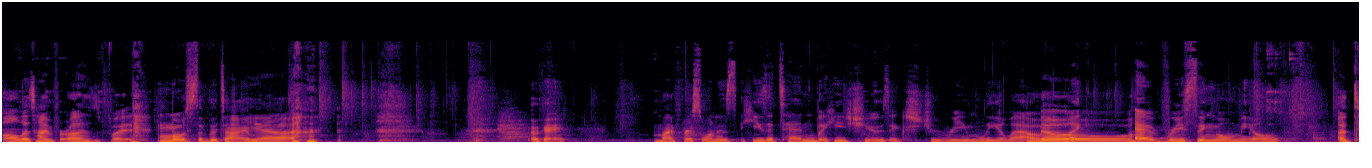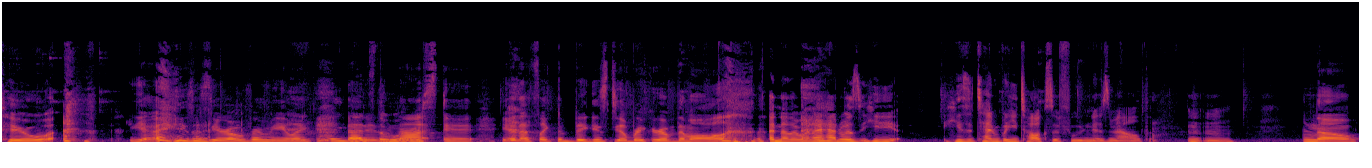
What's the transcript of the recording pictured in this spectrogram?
all the time for us, but Most of the time. yeah. Okay. My first one is he's a 10, but he chews extremely loud. No. Like every single meal. A two. Yeah, he's a zero for me. Like, that that's is the not worst. it. Yeah, that's like the biggest deal breaker of them all. Another one I had was he he's a 10 but he talks with food in his mouth. Mm-mm. no,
